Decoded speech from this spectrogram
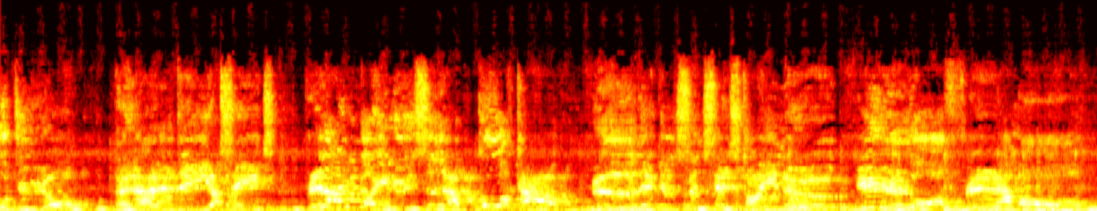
udyr. Men alt det, I har set, blegner i lyset af gurka. Ødelæggelsens elskerinde. Ild og flammer.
